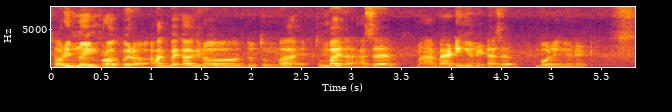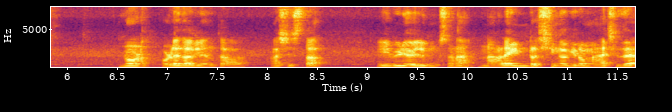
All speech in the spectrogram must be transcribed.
ಸೊ ಅವ್ರು ಇನ್ನೂ ಇಂಪ್ರೂವ್ ಆಗಬೇರೋ ಆಗಬೇಕಾಗಿರೋದು ತುಂಬ ತುಂಬ ಇದೆ as a batting unit as a bowling unit ನೋಡೋಣ, ಒಳ್ಳೇದಾಗಲಿ ಅಂತ ಆಶಿಸ್ತಾ ಈ ವಿಡಿಯೋ ಇಲ್ಲಿ ಮುಗಿಸೋಣ. ನಾಳೆ ಇಂಟ್ರೆಸ್ಟಿಂಗ್ ಆಗಿರೋ ಮ್ಯಾಚ್ ಇದೆ.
